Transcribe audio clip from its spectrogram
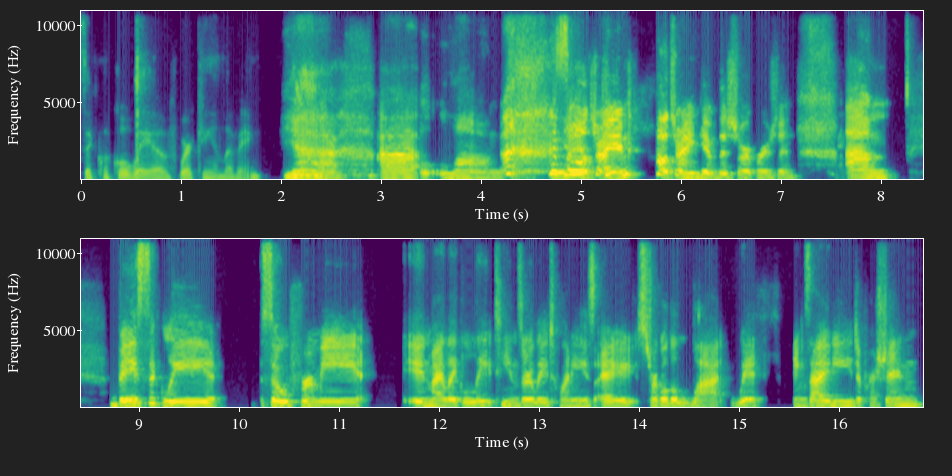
cyclical way of working and living? Yeah, uh, long. so I'll try and I'll try and give the short version. Um, basically, so for me, in my like late teens, early twenties, I struggled a lot with anxiety, depression,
